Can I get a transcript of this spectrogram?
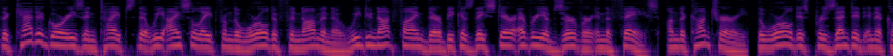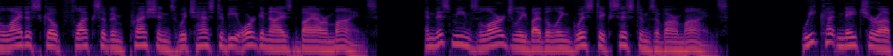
The categories and types that we isolate from the world of phenomena we do not find there because they stare every observer in the face, on the contrary, the world is presented in a kaleidoscope flux of impressions which has to be organized by our minds, and this means largely by the linguistic systems of our minds. We cut nature up,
